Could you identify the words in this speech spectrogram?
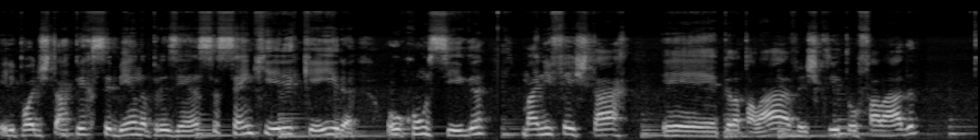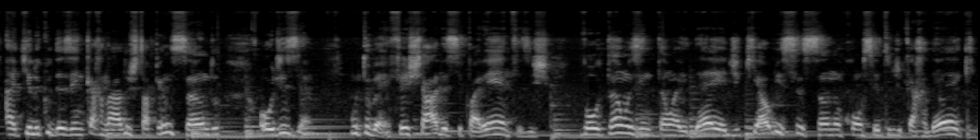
ele pode estar percebendo a presença sem que ele queira ou consiga manifestar é, pela palavra, escrita ou falada aquilo que o desencarnado está pensando ou dizendo. Muito bem, fechado esse parênteses, voltamos então à ideia de que a obsessão no conceito de Kardec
